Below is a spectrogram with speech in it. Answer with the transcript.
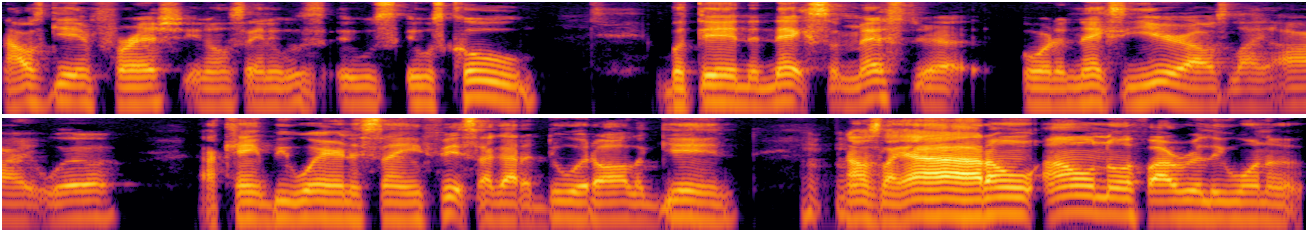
And I was getting fresh. You know, I'm saying it was it was it was cool. But then the next semester or the next year, I was like, all right, well, I can't be wearing the same fits. I got to do it all again. And I was like, ah, I don't I don't know if I really want to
